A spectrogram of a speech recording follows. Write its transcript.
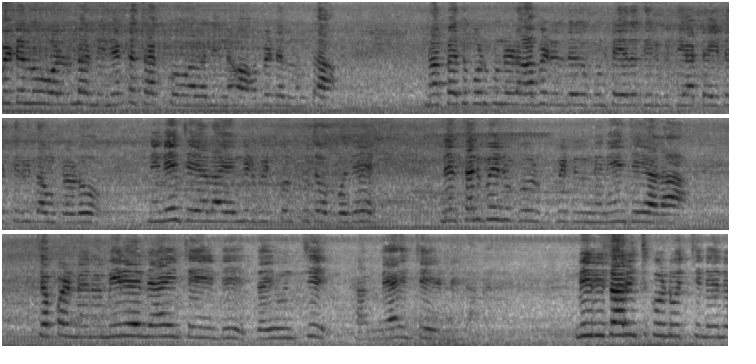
బిడ్డలు వాళ్ళు ఉన్నారు. నేను ఎట్లా చాక్కోవాలని ఆ బిడ్డలంతా నా పెద్ద కొడుకున్నాడు ఆ బిడ్డలు చదువుకుంటే ఏదో తిరుగుతి అట్ట ఇట్ట తిరుగుతూ ఉంటాడు. నేనేం చేయాలా? ఎంగిడి పెట్టుకొని కూర్చోకపోతే నేను చనిపోయిన కొడుకు బిడ్డలు నేనేం చేయాలా? చెప్పండి నేను మీరే న్యాయం చేయండి. దయ ఉంచి నాకు న్యాయం చేయండి మీరు విచారించుకొని వచ్చి నేను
